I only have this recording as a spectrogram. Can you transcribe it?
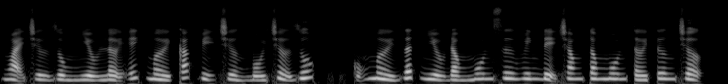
ngoại trừ dùng nhiều lợi ích mời các vị trưởng bối trợ giúp, cũng mời rất nhiều đồng môn sư vinh đệ trong tông môn tới tương trợ,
